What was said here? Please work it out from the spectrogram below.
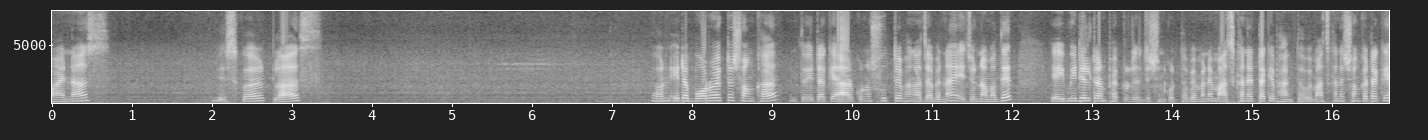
minus B square plus এখন এটা বড় একটা সংখ্যা, কিন্তু এটাকে আর কোনো সূত্রে ভাঙা যাবে না। এই জন্য আমাদের এই মিডল টার্ম ফ্যাক্টরাইজেশন করতে হবে মানে মাঝখানেরটাকে ভাঙতে হবে। মাঝখানের সংখ্যাটাকে,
